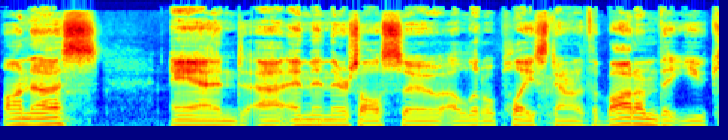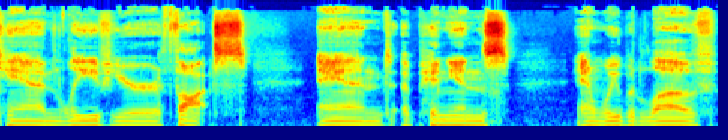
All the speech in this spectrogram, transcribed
on us and uh, and then there's also a little place down at the bottom that you can leave your thoughts and opinions and we would love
